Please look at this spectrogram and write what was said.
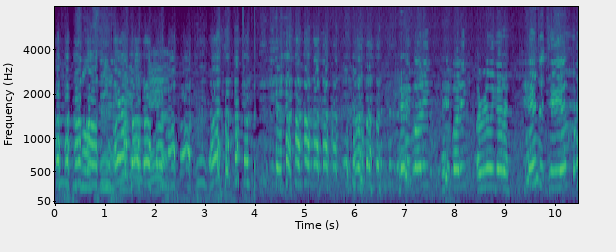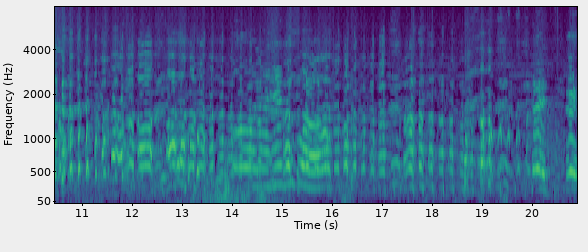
of hand. Hey buddy, hey buddy, I really gotta hand it to you. Oh, your hand is low. Hey, hey,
